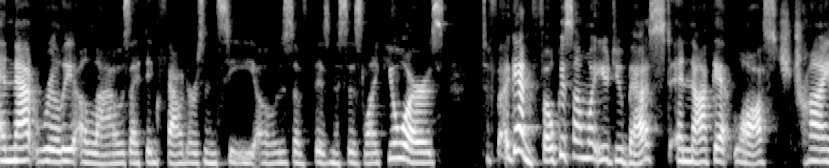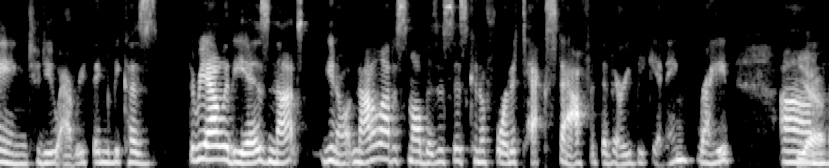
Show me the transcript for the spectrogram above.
and that really allows, I think, founders and CEOs of businesses like yours to, again, focus on what you do best and not get lost trying to do everything because the reality is not you know not a lot of small businesses can afford a tech staff at the very beginning right? Um, yeah.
